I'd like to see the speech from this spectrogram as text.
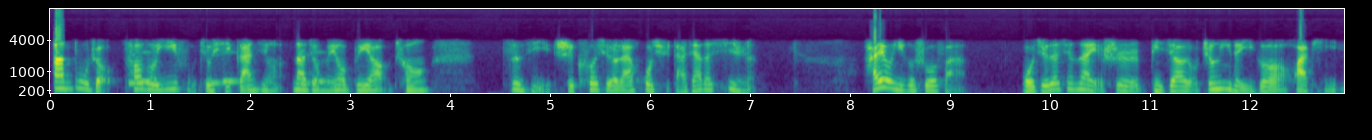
按步骤操作衣服就洗干净了，那就没有必要称自己是科学来获取大家的信任。还有一个说法，我觉得现在也是比较有争议的一个话题，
